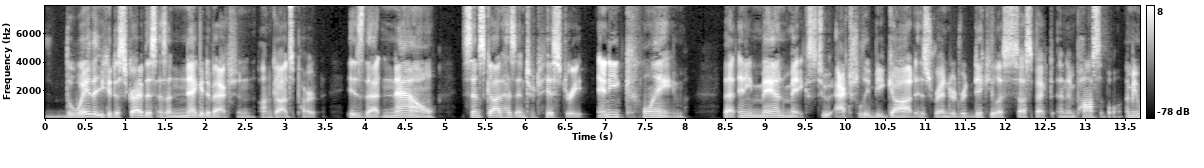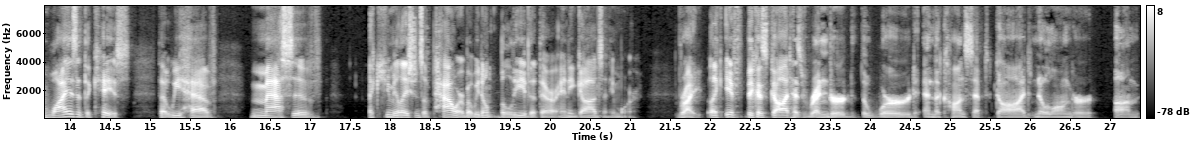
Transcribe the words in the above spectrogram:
The way that you could describe this as a negative action on God's part is that now, since God has entered history, any claim that any man makes to actually be God is rendered ridiculous, suspect, and impossible. I mean, why is it the case that we have massive accumulations of power, but we don't believe that there are any gods anymore? right. Like, if because God has rendered the word and the concept God no longer um,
